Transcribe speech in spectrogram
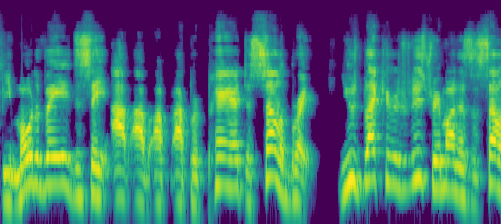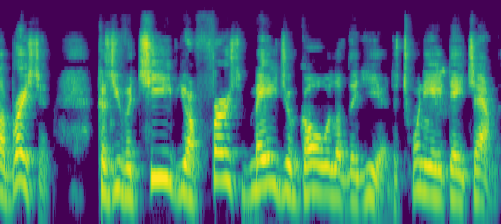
be motivated to say, "I, I, I prepared to celebrate." Use Black History Month as a celebration because you've achieved your first major goal of the year, the 28 day challenge.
